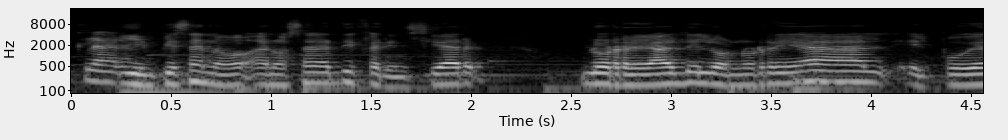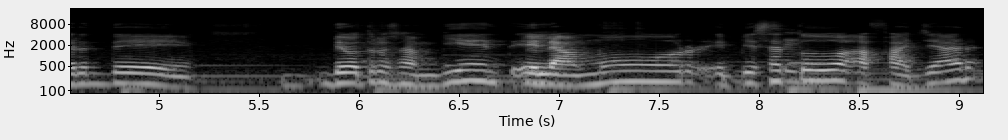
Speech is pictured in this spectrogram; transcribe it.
Claro. y empiezan a no, a no saber diferenciar lo real de lo no real, el poder de, de otros ambientes, el amor, empieza Sí. todo a fallar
